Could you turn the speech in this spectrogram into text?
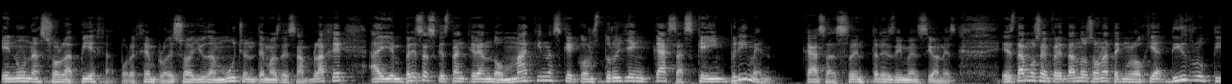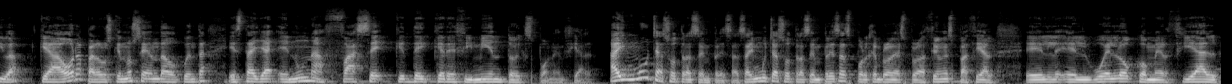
en una sola pieza, por ejemplo. Eso ayuda mucho en temas de ensamblaje. Hay empresas que están creando máquinas que construyen casas, que imprimen casas en tres dimensiones. Estamos enfrentándonos a una tecnología disruptiva que ahora, para los que no se han dado cuenta, está ya en una fase de crecimiento exponencial. Hay muchas otras empresas, hay muchas otras empresas, por ejemplo, la exploración espacial, el, vuelo comercial,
